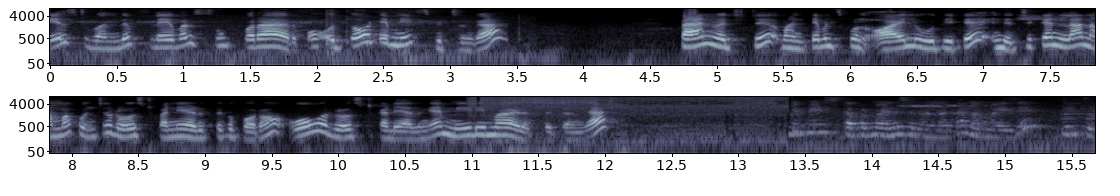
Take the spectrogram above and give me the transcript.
டேஸ்ட் வந்து ஃப்ளேவர் சூப்பராக இருக்கும். ஒரு தேர்ட்டி மினிட்ஸ் விட்டுருங்க. பேன் வச்சுட்டு ஒன் டேபிள் ஸ்பூன் ஆயில் ஊற்றிட்டு இந்த சிக்கன்லாம் நம்ம கொஞ்சம் ரோஸ்ட் பண்ணி எடுத்துக்க போகிறோம் ஓவர் ரோஸ்ட் கிடையாதுங்க. மீடியமாக எடுத்துக்கோங்க. ஃபிஃப்டி மினிட்ஸ்க்கு அப்புறமா என்ன சொல்லணும்னாக்கா நம்ம இது திருப்பி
